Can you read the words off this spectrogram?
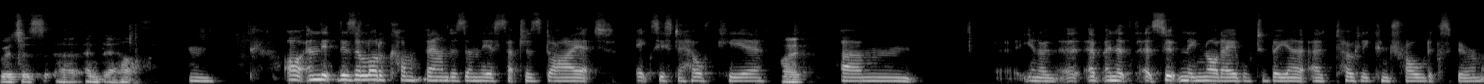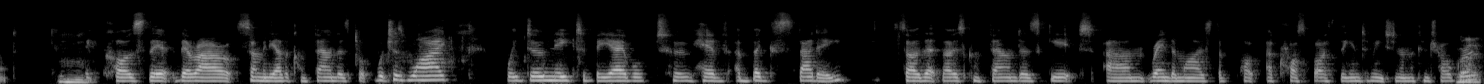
versus uh, and their health mm. Oh, and th- there's a lot of confounders in there, such as diet, access to healthcare, right. um, you know, and it's, it's, certainly not able to be a, a totally controlled experiment mm-hmm. because there there are so many other confounders. But which is why we do need to be able to have a big study so that those confounders get um, randomized across both the intervention and the control group. Right.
